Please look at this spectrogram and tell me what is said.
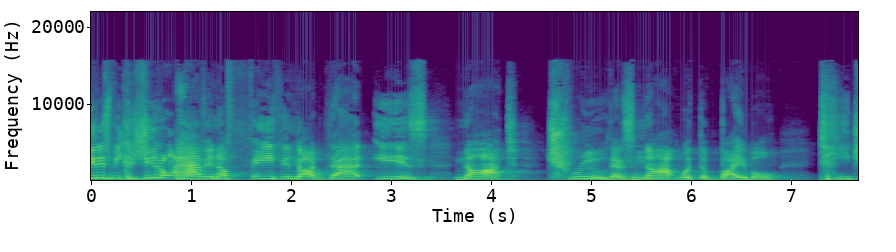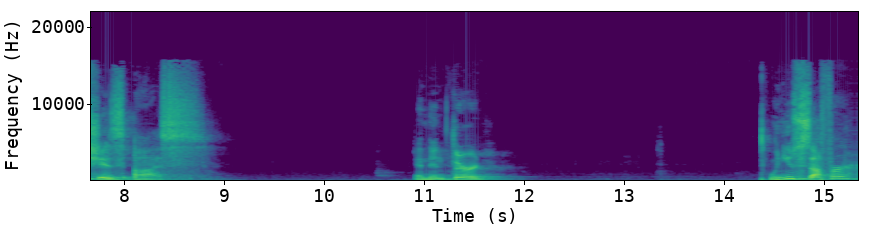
it is because you don't have enough faith in God. That is not true. That is not what the Bible teaches us. And then, third, when you suffer,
